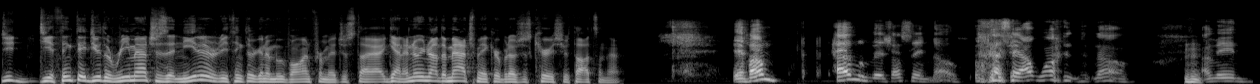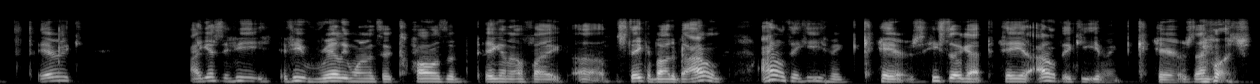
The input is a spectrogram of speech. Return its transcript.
Do, do you think they do the rematch? Is it needed, or do you think they're going to move on from it? Just uh, again, I know you're not the matchmaker, but I was just curious your thoughts on that. If I'm Pavlovich, I say no. I say I won. No, Mhm. I mean Derrick. I guess if he if he really wanted to cause a big enough like uh stake about it, but I don't I don't think he even cares. He still got paid. I don't think he even cares that much.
